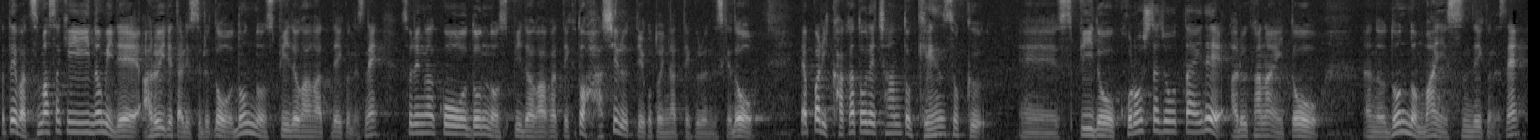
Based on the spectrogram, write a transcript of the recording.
う例えばつま先のみで歩いてたりするとどんどんスピードが上がっていくんですね。それがこうどんどんスピードが上がっていくと走るっていうことになってくるんですけどやっぱりかかとでちゃんと減速、えー、スピードを殺した状態で歩かないとあのどんどん前に進んでいくんですね。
